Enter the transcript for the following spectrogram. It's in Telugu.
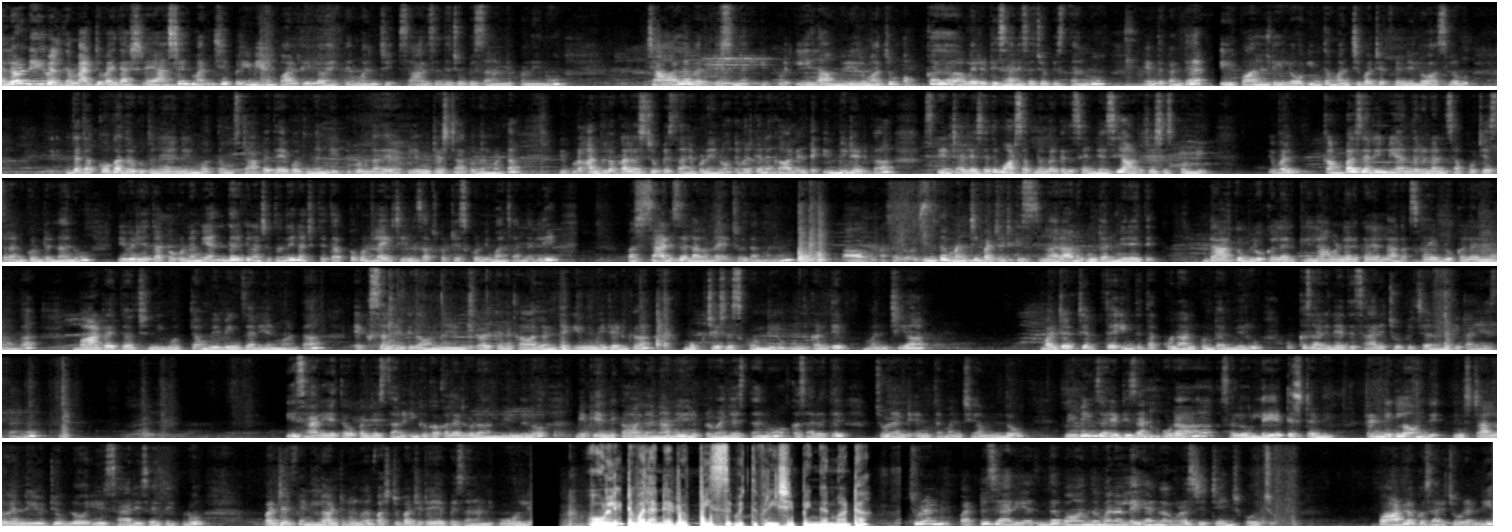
హలో అండి welcome back to Vaidashraya Ashray మంచి ప్రీమియం క్వాలిటీలో అయితే మంచి సారీస్ అయితే చూపిస్తానండి ఇప్పుడు నేను. చాలా వెరైటీస్ ఉన్నాయి. ఇప్పుడు ఈ లాంగ్ వీడియోలో మాత్రం ఒక్క వెరైటీ సారీస్ చూపిస్తాను. ఎందుకంటే ఈ క్వాలిటీలో ఇంత మంచి బడ్జెట్ ఫ్రెండ్లీలో అసలు ఇంత తక్కువగా దొరుకుతున్నాయని మొత్తం స్టాక్ అయితే అయిపోతుందండి. ఇప్పుడు నా దగ్గర లిమిటెడ్ స్టాక్ ఉందన్నమాట. ఇప్పుడు అందులో కలర్స్ చూపిస్తాను ఇప్పుడు నేను. ఎవరికైనా కావాలంటే ఇమ్మీడియట్గా స్క్రీన్ షాట్ చేసి అయితే వాట్సాప్ నెంబర్కి అయితే సెండ్ చేసి ఆర్డర్ చేసేసుకోండి. ఎవరి కంపల్సరీ మీ అందరూ నన్ను సపోర్ట్ చేస్తారనుకుంటున్నాను. ఈ వీడియో తప్పకుండా మీ అందరికీ నచ్చుతుంది. నచ్చితే తప్పకుండా లైక్ చేయండి సబ్స్క్రైబ్ చేసుకోండి మా ఛానల్ని. ఫస్ట్ శారీస్ ఎలా ఉన్నాయో చూద్దాం మనం. అసలు ఇంత మంచి బడ్జెట్కి ఇస్తున్నారా అనుకుంటారు మీరైతే. డార్క్ బ్లూ కలర్కి లావెండర్ కలర్ లాగా స్కై బ్లూ కలర్ లాగా బార్డర్ అయితే వచ్చింది. మొత్తం వీవింగ్ సారీ అనమాట ఎక్సలెంట్గా ఉన్నాయండి. ఎవరికైనా కావాలంటే ఇమ్మీడియట్గా బుక్ చేసేసుకోండి. ఎందుకంటే మంచిగా బడ్జెట్ చెప్తే ఇంత తక్కువనే అనుకుంటారు మీరు. ఒక్కసారి నేనైతే శారీ చూపించడానికి ట్రై చేస్తాను. ఈ శారీ అయితే ఓపెన్ చేస్తాను. ఇంకొక కలర్ కూడా ఉంది ఇందులో. మీకు ఎన్ని కావాలన్నా నేను ప్రొవైడ్ చేస్తాను. ఒక్కసారి అయితే చూడండి ఎంత మంచిగా ఉందో. వీవింగ్ శారీ డిజైన్ కూడా అసలు లేటెస్ట్ అండి. ట్రెండింగ్లో ఉంది ఇన్స్టాలో అండ్ యూట్యూబ్లో ఈ శారీస్ అయితే ఇప్పుడు. బడ్జెట్ ఫ్రెండ్లీలో అంటున్నాను కదా first budget చెప్పేసానండి only only twelve hundred rupees with free shipping అనమాట చూడండి. పట్టు శారీ ఎంత బాగుందో మన లెహంగా కూడా స్టిచ్ చేయించుకోవచ్చు. బార్డర్ ఒకసారి చూడండి.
